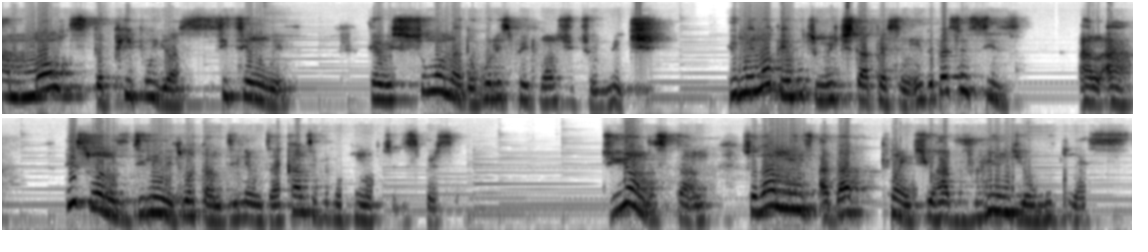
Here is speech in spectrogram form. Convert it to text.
amongst the people you are sitting with, there is someone that the Holy Spirit wants you to reach. You may not be able to reach that person. If the person sees, and ah, this one is dealing with what I'm dealing with, I can't even open up to this person. Do you understand? So that means at that point you have ruined your witness.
